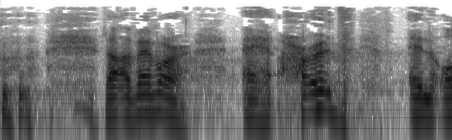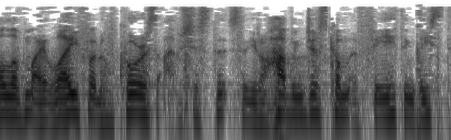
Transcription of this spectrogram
that I've ever uh, heard in all of my life. And of course, I was just, you know, having just come to faith in Christ,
